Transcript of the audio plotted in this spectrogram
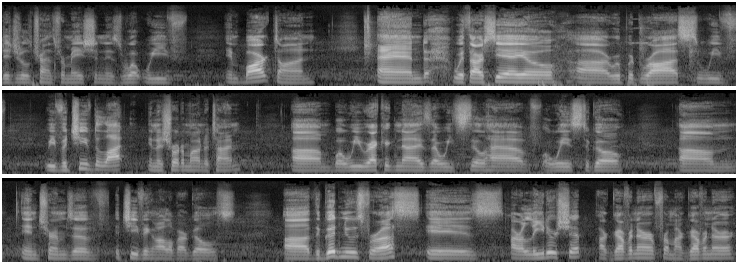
digital transformation is what we've embarked on. And with our CIO, uh, Rupert Ross, we've, we've achieved a lot in a short amount of time. Um, but we recognize that we still have a ways to go um, in terms of achieving all of our goals. Uh, the good news for us is our leadership, our governor, from our governor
